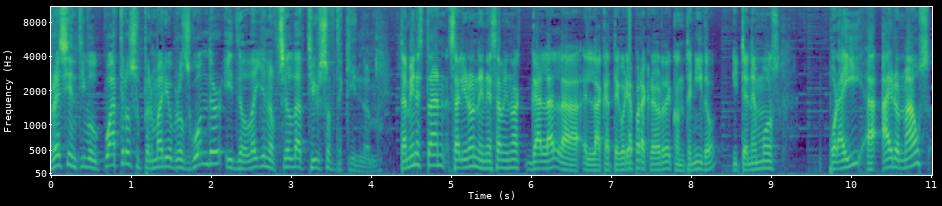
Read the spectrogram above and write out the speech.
Resident Evil 4, Super Mario Bros. Wonder y The Legend of Zelda Tears of the Kingdom. También están, salieron en esa misma gala la, la categoría para creador de contenido y tenemos por ahí a Iron Mouse,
